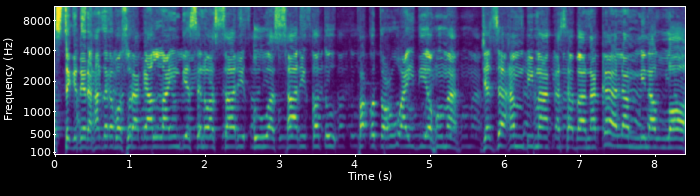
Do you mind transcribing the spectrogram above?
আজ থেকে দেড় হাজার বছর আগে আল্লাহ আইন দিয়েছেন ওয়াসারিকু ওয়াসারিকাতু ফাকতাউ আইদিয়াহুমা জাযাআম বিমা কাসাবা নাকালাম মিনাল্লাহ।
